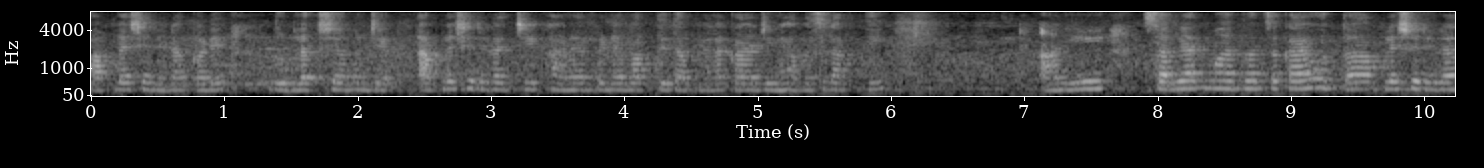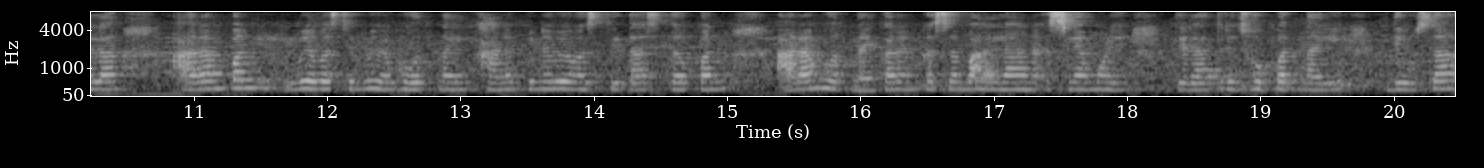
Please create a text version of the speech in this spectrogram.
आपल्या शरीराकडे दुर्लक्ष म्हणजे आपल्या शरीराची खाण्यापिण्याबाबतीत आपल्याला काळजी घ्यावीच लागते. आणि सगळ्यात महत्त्वाचं काय होतं आपल्या शरीराला आराम पण व्यवस्थित वे होत नाही खाणं पिणं व्यवस्थित असतं पण आराम होत नाही. कारण कसं बाळ लहान असल्यामुळे ते रात्री झोपत नाही दिवसा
